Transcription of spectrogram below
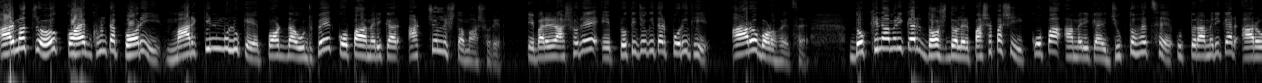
আর মাত্র কয়েক ঘণ্টা পরেই মার্কিন মুলুকে পর্দা উঠবে কোপা আমেরিকার আটচল্লিশতম আসরের। এবারের আসরে এ প্রতিযোগিতার পরিধি আরও বড় হয়েছে। দক্ষিণ আমেরিকার দশ দলের পাশাপাশি কোপা আমেরিকায় যুক্ত হয়েছে উত্তর আমেরিকার আরও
